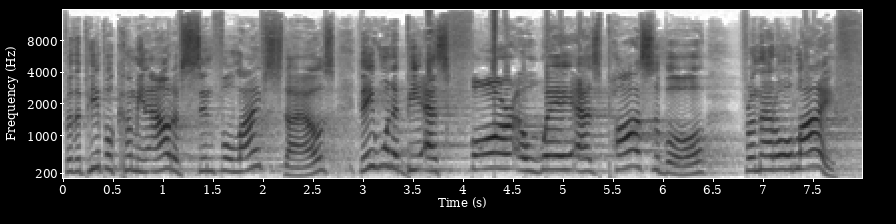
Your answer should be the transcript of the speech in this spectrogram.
For the people coming out of sinful lifestyles, they want to be as far away as possible from that old life.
